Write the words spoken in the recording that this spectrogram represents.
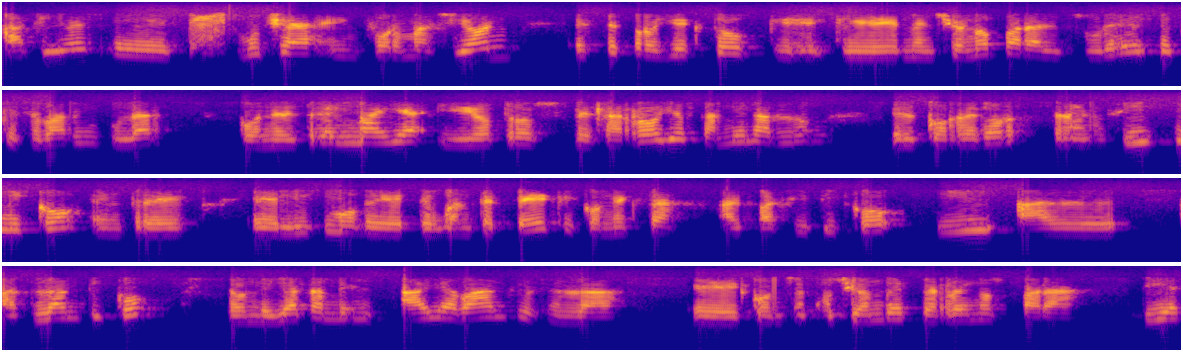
Así es, eh, mucha información. Este proyecto que, que mencionó para el sureste, que se va a vincular con el Tren Maya y otros desarrollos. También habló del corredor transísmico entre el istmo de Tehuantepec, que conecta al Pacífico y al Atlántico, donde ya también hay avances en la eh, consecución de terrenos para 10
